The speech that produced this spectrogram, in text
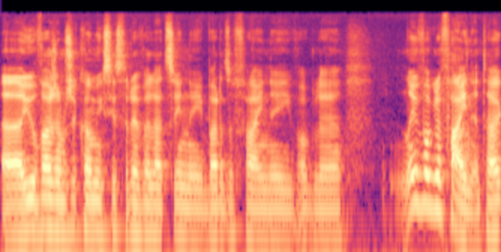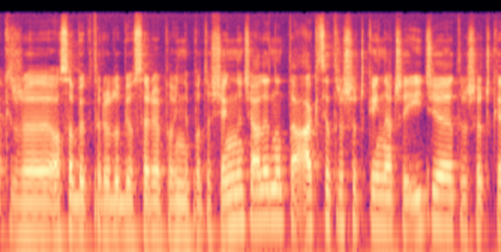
E, I uważam, że komiks jest rewelacyjny i bardzo fajny i w ogóle no i w ogóle fajne, tak, że osoby, które lubią serial powinny po to sięgnąć, ale no ta akcja troszeczkę inaczej idzie, troszeczkę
